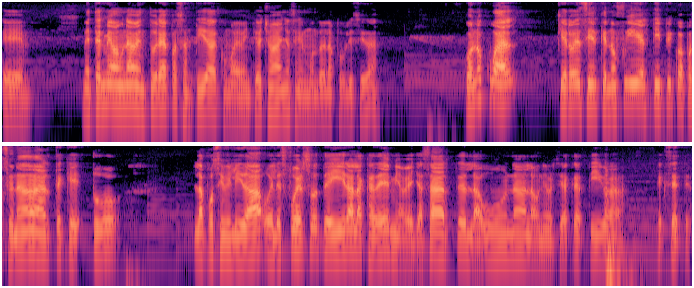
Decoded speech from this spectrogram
eh, meterme a una aventura de pasantía como de 28 años en el mundo de la publicidad. Con lo cual, quiero decir que no fui el típico apasionado de arte que tuvo la posibilidad o el esfuerzo de ir a la academia, Bellas Artes, la UNA, la Universidad Creativa, etc.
